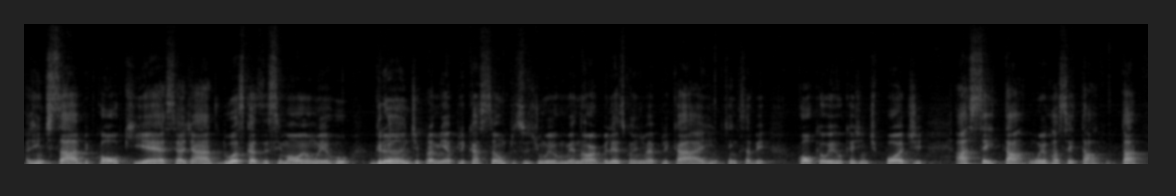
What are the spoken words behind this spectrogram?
a gente sabe qual que é, se ah, duas casas decimal é um erro grande para minha aplicação, preciso de um erro menor. Beleza, quando a gente vai aplicar, a gente tem que saber qual que é o erro que a gente pode aceitar, um erro aceitável, tá?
